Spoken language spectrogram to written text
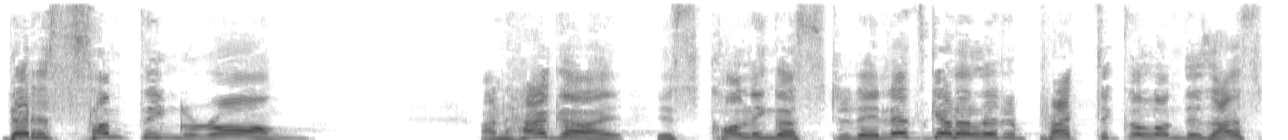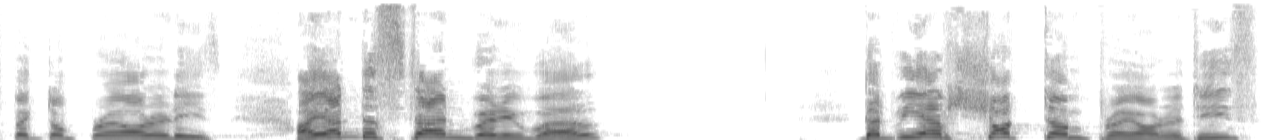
there is something wrong. And Haggai is calling us today. Let's get a little practical on this aspect of priorities. I understand very well that we have short-term priorities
